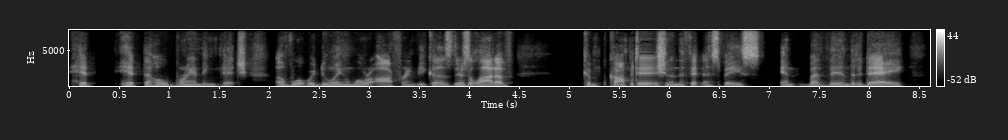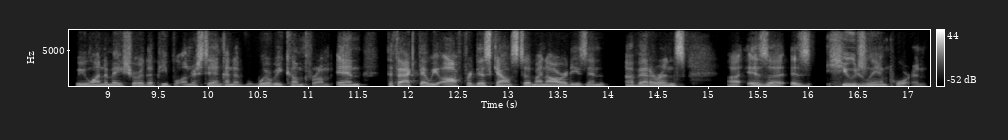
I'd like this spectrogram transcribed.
hit hit the whole branding pitch of what we're doing and what we're offering because there's a lot of com- competition in the fitness space, and but at the end of the day. We want to make sure that people understand kind of where we come from, and the fact that we offer discounts to minorities and uh, veterans uh, is a is hugely important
